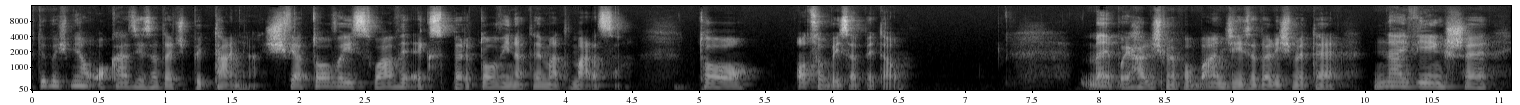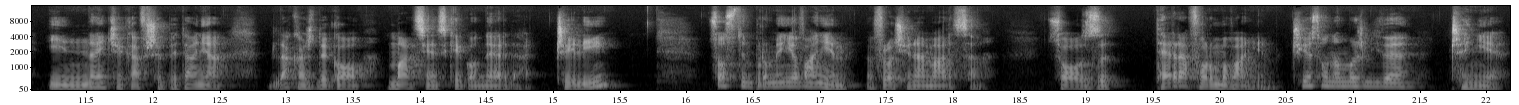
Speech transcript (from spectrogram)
Gdybyś miał okazję zadać pytania światowej sławy ekspertowi na temat Marsa, to o co byś zapytał? My pojechaliśmy po bandzie i zadaliśmy te największe i najciekawsze pytania dla każdego marsjańskiego nerda, czyli co z tym promieniowaniem w locie na Marsa? Co z terraformowaniem? Czy jest ono możliwe, czy nie?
